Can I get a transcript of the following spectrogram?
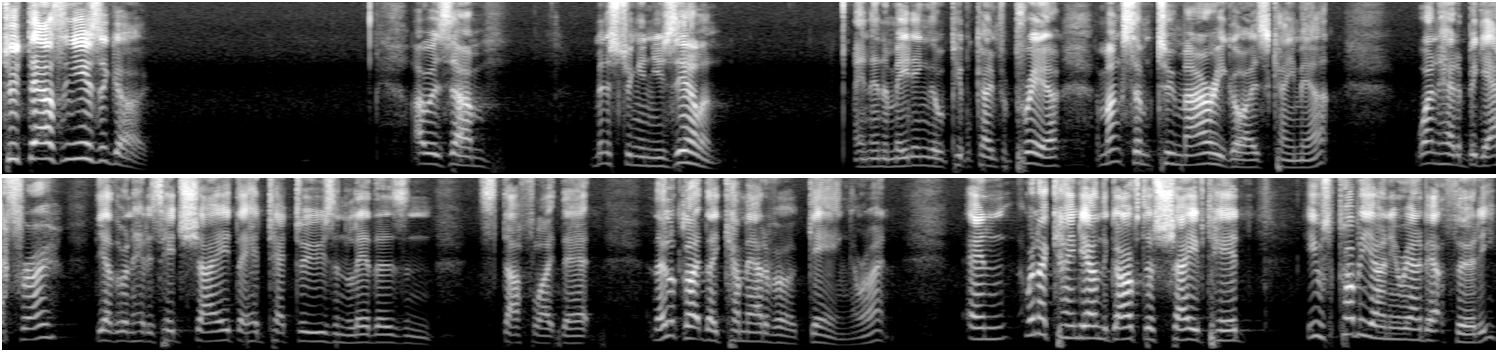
2,000 years ago. I was um, ministering in New Zealand, and in a meeting, there were people came for prayer. Amongst them, two Maori guys came out. One had a big afro, the other one had his head shaved. They had tattoos and leathers and stuff like that. They looked like they'd come out of a gang, all right? And when I came down, the guy with the shaved head, he was probably only around about 30,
